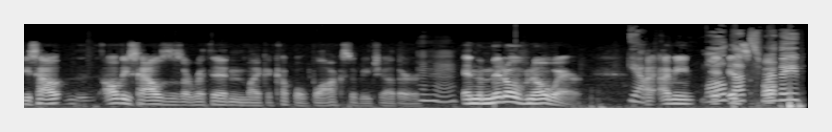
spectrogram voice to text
these how all these houses are within like a couple blocks of each other Mm-hmm. in the middle of nowhere. Yeah. I, I mean, well, it- that's where all- they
